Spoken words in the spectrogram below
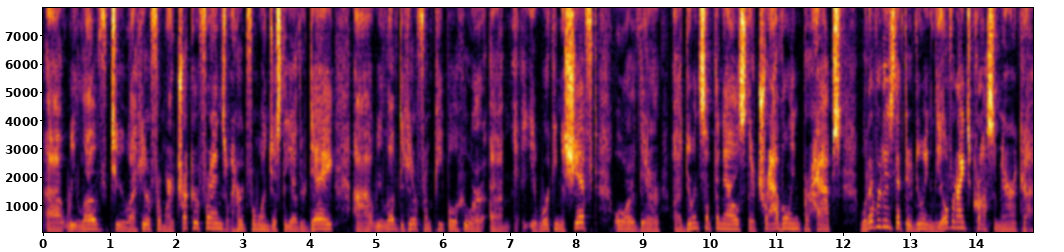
Uh, we love to uh, hear from our trucker friends. I heard from one just the other day. Uh, we love to hear from people who are um, working a shift or they're uh, doing something else, they're traveling perhaps, whatever it is that they're doing the overnights across America,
